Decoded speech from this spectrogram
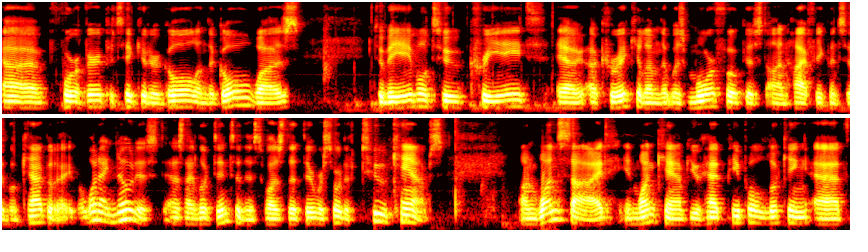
uh, for a very particular goal, and the goal was to be able to create a, a curriculum that was more focused on high frequency vocabulary. But what I noticed as I looked into this was that there were sort of two camps. On one side, in one camp, you had people looking at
